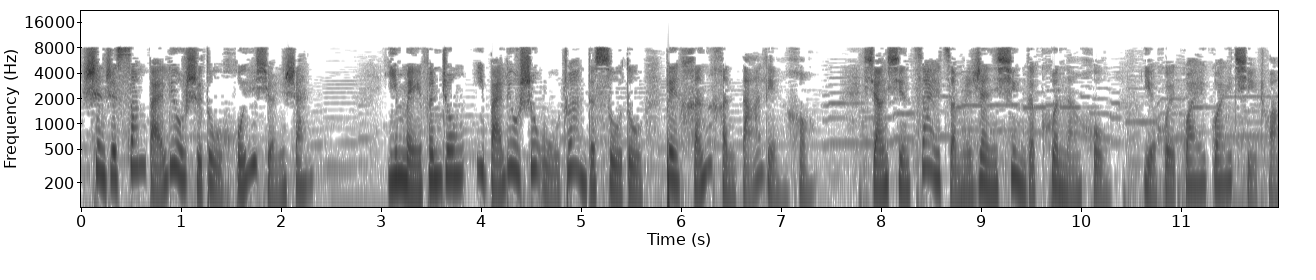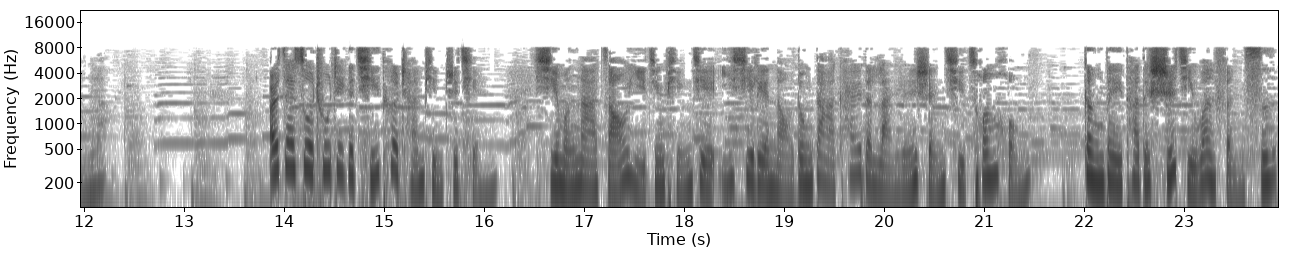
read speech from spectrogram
甚至三百六十度回旋山，以每分钟一百六十五转的速度被狠狠打脸后，相信再怎么任性的困难户也会乖乖起床了。而在做出这个奇特产品之前，西蒙娜早已经凭借一系列脑洞大开的懒人神器蹿红。更被他的十几万粉丝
